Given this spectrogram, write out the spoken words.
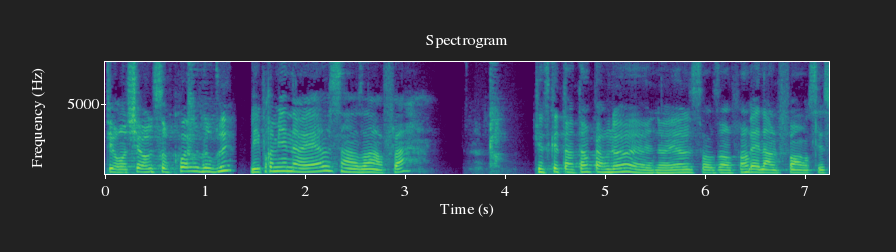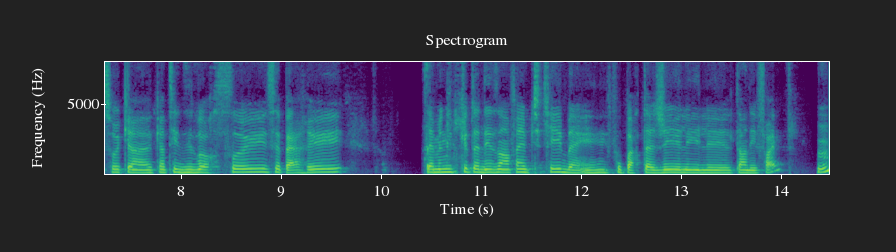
Puis on chiale sur quoi aujourd'hui? Les premiers Noëls sans enfants. Qu'est-ce que tu entends par là, euh, Noël sans enfant? Ben, dans le fond, c'est sûr quand, quand t'es divorcé, séparé, ça minute que t'as des enfants impliqués, ben, il faut partager les, les- le temps des fêtes. Hum?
